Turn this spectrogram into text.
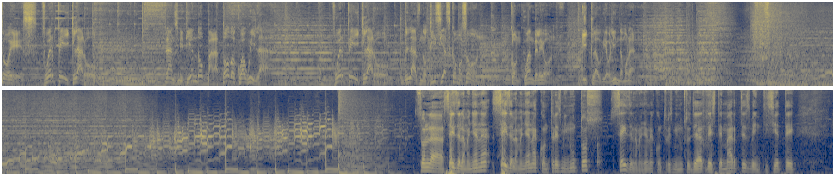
Esto es Fuerte y Claro. Transmitiendo para todo Coahuila. Fuerte y Claro. Las noticias como son. Con Juan de León y Claudia Olinda Morán. Son las 6 de la mañana, 6 de la mañana con 3 minutos, 6 de la mañana con 3 minutos ya de este martes 27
